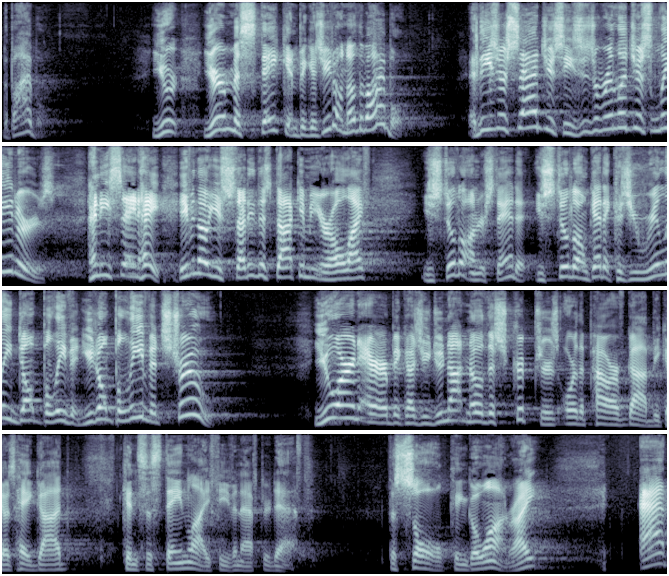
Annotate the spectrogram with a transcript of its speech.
The Bible. You're, you're mistaken because you don't know the Bible. And these are Sadducees, these are religious leaders. And he's saying, hey, even though you studied this document your whole life, you still don't understand it. You still don't get it because you really don't believe it. You don't believe it's true. You are in error because you do not know the scriptures or the power of God because, hey, God can sustain life even after death. The soul can go on, right? At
